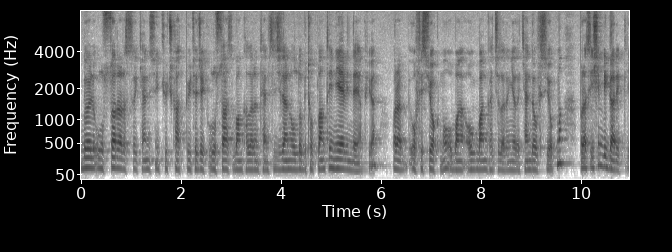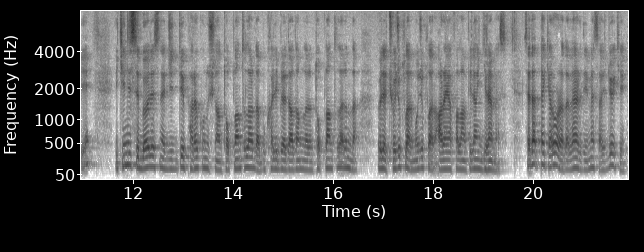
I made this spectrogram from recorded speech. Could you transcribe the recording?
böyle uluslararası kendisini 2-3 kat büyütecek uluslararası bankaların temsilcilerinin olduğu bir toplantıyı niye evinde yapıyor? Orada ofis yok mu? O, o bankacıların ya da kendi ofisi yok mu? Burası işin bir garipliği. İkincisi böylesine ciddi para konuşulan toplantılarda bu kalibrede adamların toplantılarında öyle çocuklar mocuklar araya falan filan giremez. Sedat Peker orada verdiği mesaj diyor ki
